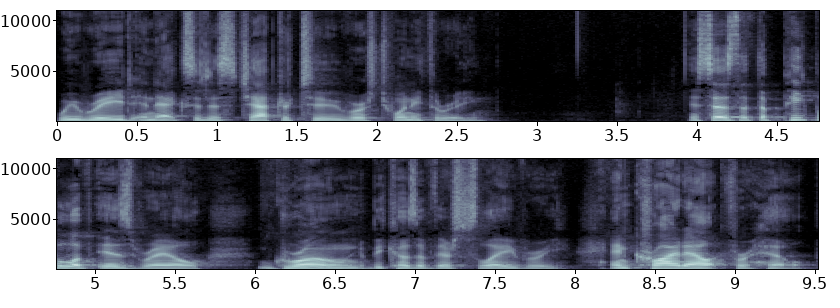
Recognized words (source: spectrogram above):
we read in Exodus chapter 2, verse 23. It says that the people of Israel groaned because of their slavery and cried out for help.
